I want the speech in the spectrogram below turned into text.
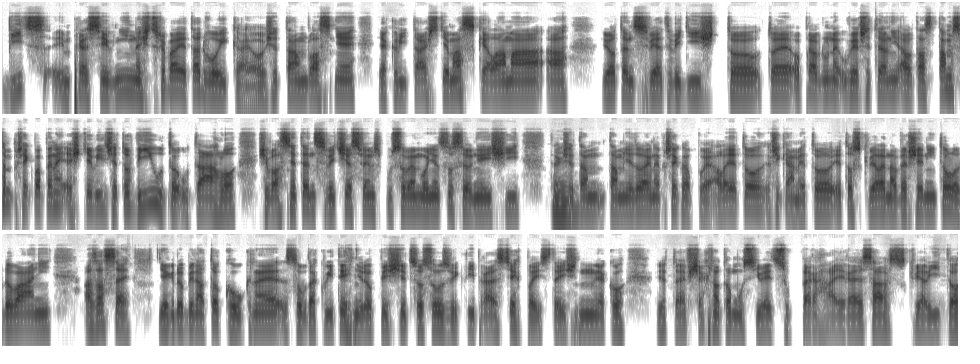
víc impresivní, než třeba je ta dvojka, jo? že tam vlastně, jak lítáš s těma skelama a jo, ten svět vidíš, to, to je opravdu neuvěřitelný, ale ta, tam jsem překvapený ještě víc, že to Wii U to utáhlo, že vlastně ten Switch je svým způsobem o něco silnější, takže hmm. tam, tam mě to tak nepřekvapuje, ale je to, říkám, je to, je to skvěle navržený to lodování a zase někdo by na to koukne, jsou takový ty hnidopiši, co jsou zvyklí právě z těch PlayStation, jako, že to je všechno, to musí být super high res a skvělý to.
